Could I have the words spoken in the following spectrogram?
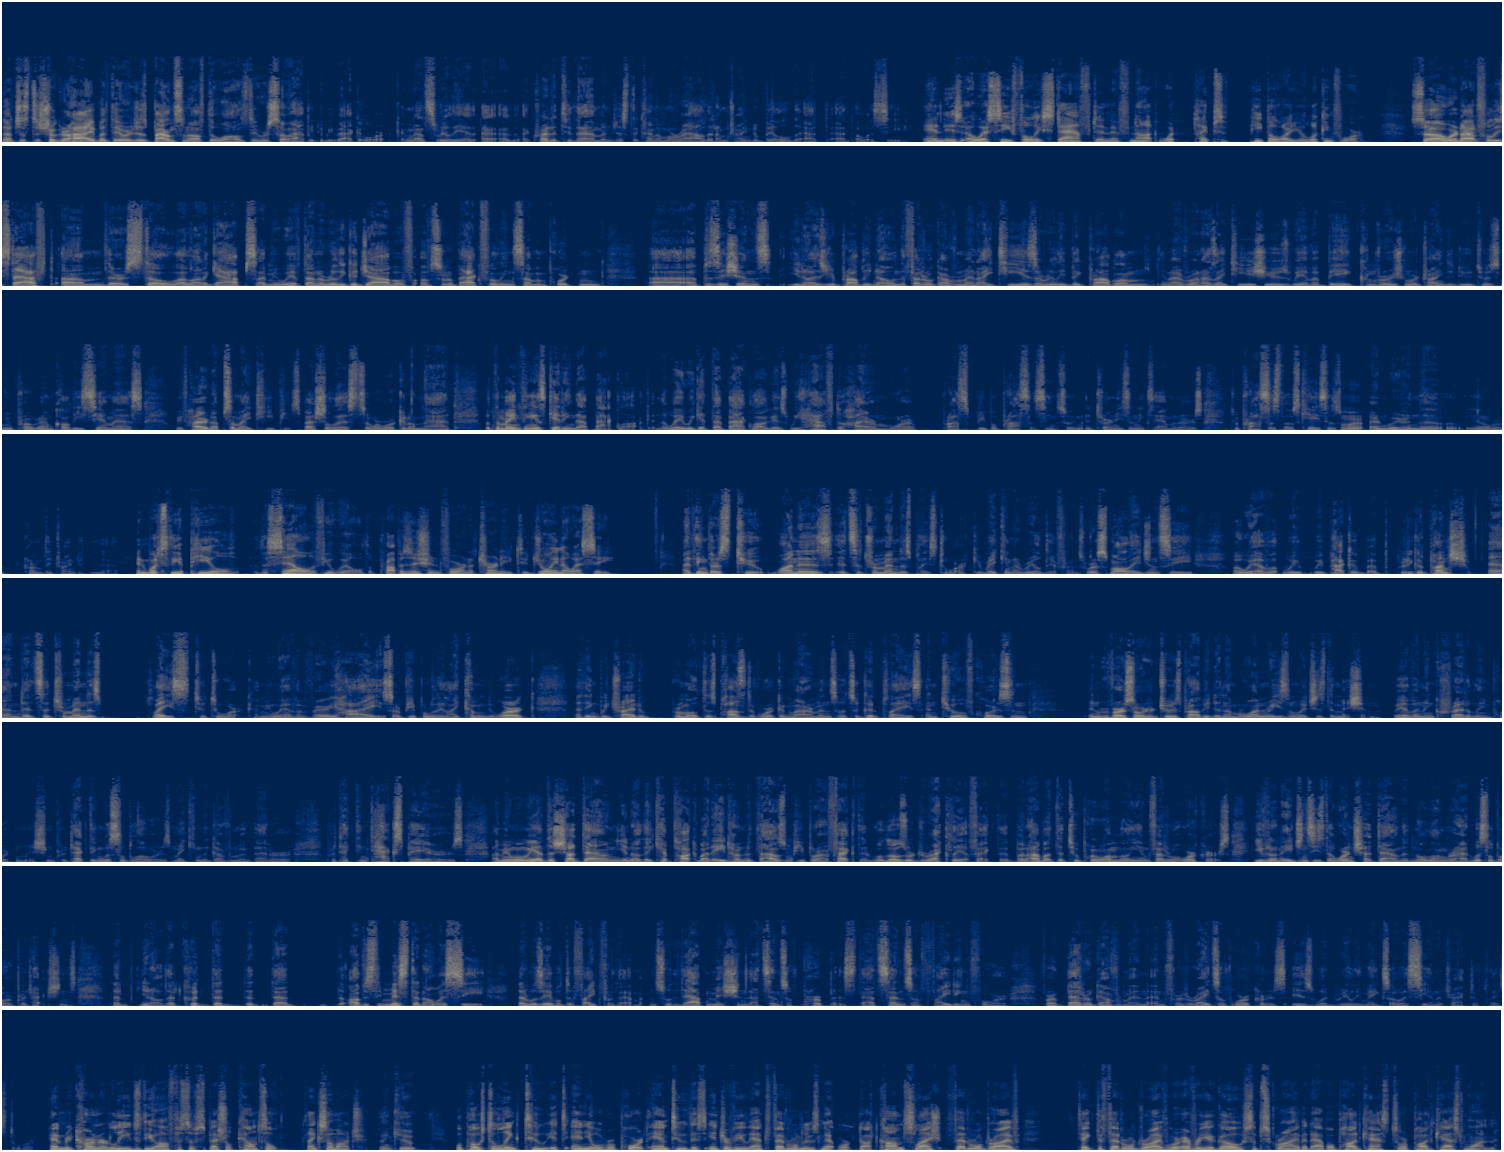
not just a sugar high, but they were just bouncing off the walls. They were so happy to be back at work, and that's really a, a, a credit to them and just the kind of morale that I'm trying to build at at OSC. And is OSC fully staffed? And if not, what types of people are you looking for? So we're not fully staffed. Um, there's still a lot of gaps. I mean, we have done a really good job of, of sort of backfilling some important uh, positions. You know, as you probably know, in the federal government, IT is a really big problem. You know, everyone has IT issues. We have a big conversion we're trying to do to this new program called ECMS. We've hired up some IT specialists, so we're working on that. But the main thing is getting that backlog. And the way we get that backlog is we have to hire more process, people processing, so attorneys and examiners to process those cases. And we're, and we're in the, you know, we're currently trying to do that. And what's the appeal, the sell, if you will, the proposition for an attorney to join OSC? I think there's two. One is it's a tremendous place to work. You're making a real difference. We're a small agency, but we have a, we we pack a, a pretty good punch, and it's a tremendous place to, to work. I mean, we have a very high, so people really like coming to work. I think we try to promote this positive work environment. So it's a good place. And two, of course, and in reverse order, two is probably the number one reason, which is the mission. We have an incredibly important mission protecting whistleblowers, making the government better, protecting taxpayers. I mean, when we had the shutdown, you know, they kept talking about 800,000 people are affected. Well, those were directly affected. But how about the 2.1 million federal workers, even on agencies that weren't shut down that no longer had whistleblower protections, that, you know, that could, that, that, that obviously missed at OSC that was able to fight for them. And so that mission, that sense of purpose, that sense of fighting for, for a better government and for the rights of workers is what really makes OSC an attractive place to work. Henry Kerner leads the Office of Special Counsel. Thanks so much. Thank you. We'll post a link to its annual report and to this interview at federalnewsnetwork.com slash Federal Drive. Take the Federal Drive wherever you go. Subscribe at Apple Podcasts or Podcast One.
